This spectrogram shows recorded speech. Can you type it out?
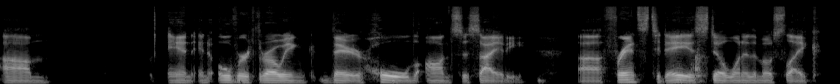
um, and and overthrowing their hold on society. Uh, France today is still one of the most like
